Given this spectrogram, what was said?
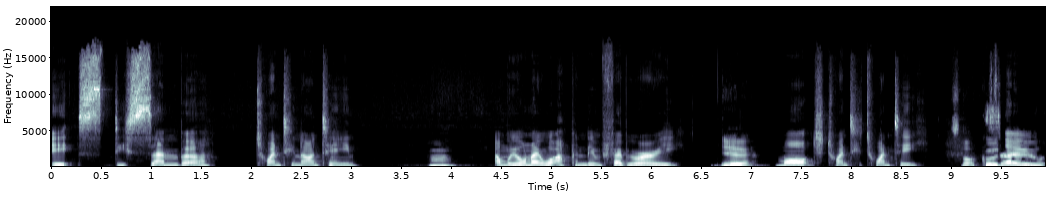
it's December 2019. Hmm. And we all know what happened in February, yeah, March 2020. it's not good. So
